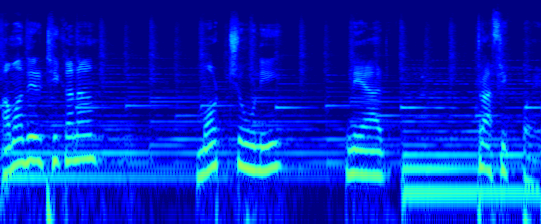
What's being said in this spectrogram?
আমাদের ঠিকানা মঠচৌনি নেয়ার ট্রাফিক পয়েন্ট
